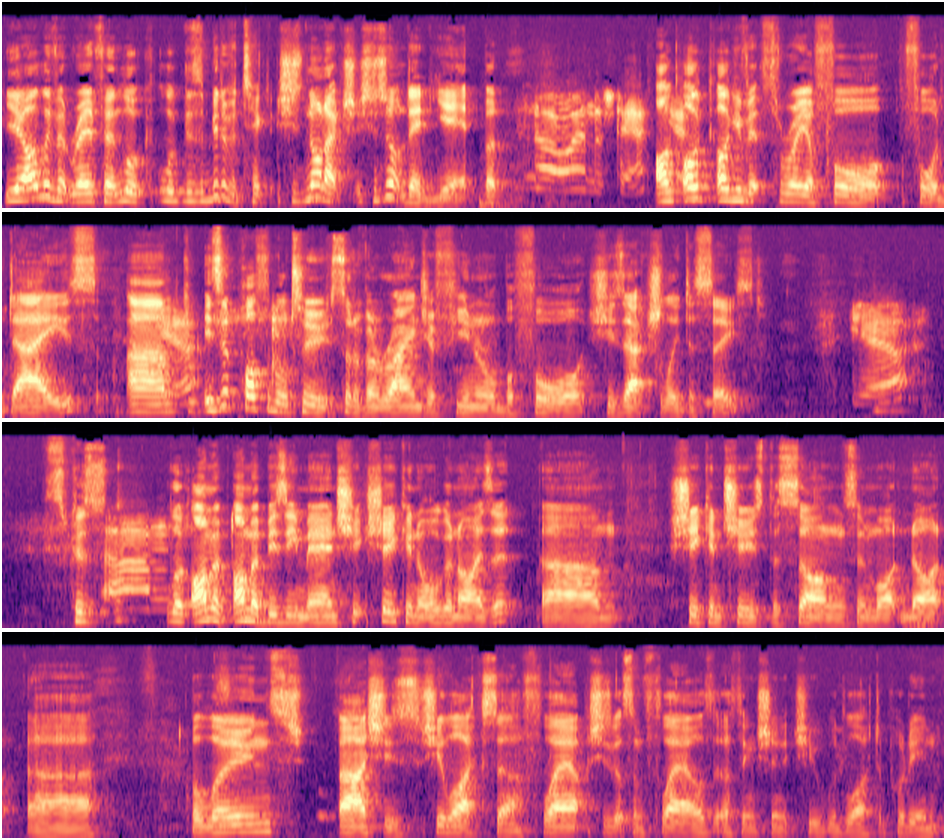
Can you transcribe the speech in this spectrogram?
Yeah, I live at Redfern. Look, look. There's a bit of a tech. She's not actually. She's not dead yet, but No, I understand. I'll, yeah. I'll, I'll give it three or four four days. Um, Yeah. Is it possible to sort of arrange a funeral before she's actually deceased? yeah. Because Um, look, I'm a, I'm a busy man. She she can organise it. Um, she can choose the songs and whatnot. Uh, balloons. Uh, she's she likes uh, flower. She's got some flowers that I think she she would like to put in.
